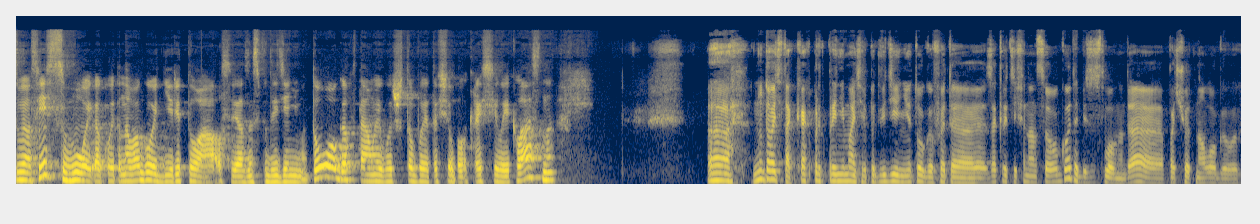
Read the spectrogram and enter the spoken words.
у вас есть свой какой-то новогодний ритуал, связанный с подведением итогов, там, и вот чтобы это все было красиво и классно? А, ну, давайте так, как предприниматель подведение итогов – это закрытие финансового года, безусловно, да, подсчет налоговых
